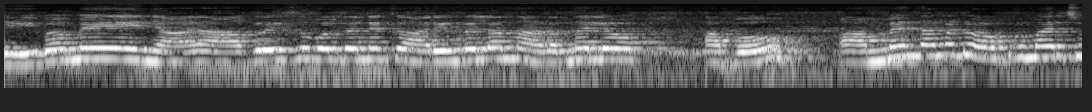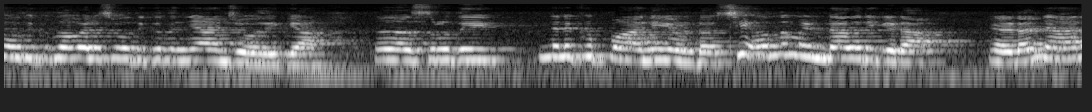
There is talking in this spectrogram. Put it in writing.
ദൈവമേ ഞാൻ ആഗ്രഹിച്ച പോലെ തന്നെ കാര്യങ്ങളെല്ലാം നടന്നല്ലോ. അപ്പോൾ അമ്മ എന്താണ് ഡോക്ടർമാർ ചോദിക്കുന്ന പോലെ ചോദിക്കുന്നത് ഞാൻ ചോദിക്കാം. ശ്രുതി നിനക്ക് പനിയുണ്ടോ? ശരി ഒന്നും മിണ്ടാതിരിക്കടാ. എടാ ഞാൻ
